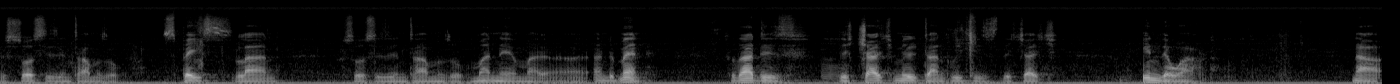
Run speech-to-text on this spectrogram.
Resources in terms of space, land, resources in terms of money uh, and men. So that is the church militant, which is the church in the world. Now,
